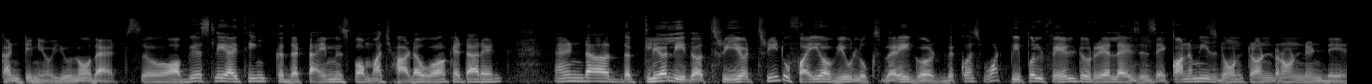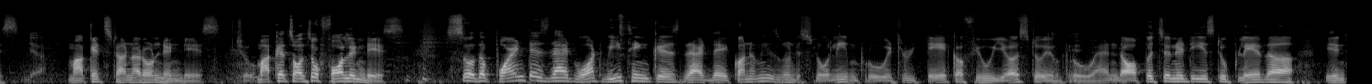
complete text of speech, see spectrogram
continue, you know that. So obviously, I think the time is for much harder work at our end. And uh, the clearly the three year, three to five year view looks very good because what people fail to realize is economies don't turn around in days. Yeah. Markets turn around in days. True. Markets also fall in days. so the point is that what we think is that the economy is going to slowly improve. It will take a few years to improve, and the opportunity is to play the in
